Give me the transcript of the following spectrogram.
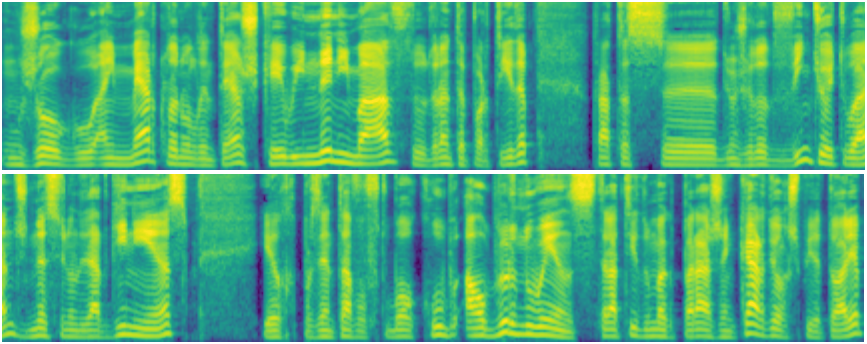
um jogo em Mértola, no Alentejo, caiu inanimado durante a partida. Trata-se de um jogador de 28 anos, nacionalidade guineense. Ele representava o Futebol Clube Albernoense. Terá tido uma paragem cardiorrespiratória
